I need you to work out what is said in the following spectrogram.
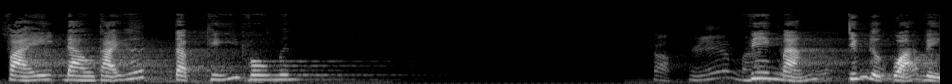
Phải đào thải hết tập khí vô minh. Viên mãn chứng được quả vị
